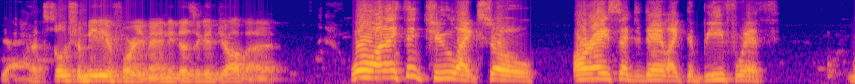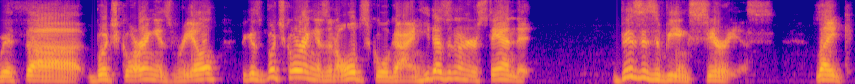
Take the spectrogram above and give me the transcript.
yeah. that's social media for you, man. He does a good job at it. Well, and I think too, like, so RA said today, like the beef with with uh Butch Goring is real because Butch Goring is an old school guy and he doesn't understand that Biz isn't being serious. Like,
